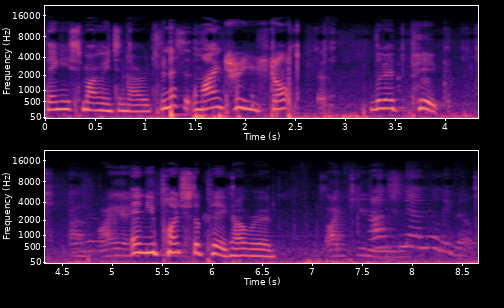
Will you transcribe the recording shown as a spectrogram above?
Thinking smart means a nerd. Vanessa, mine trees. Don't look at the pig. I, I, And you punch the pig. How rude. I kill Actually. I'm gonna leave it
